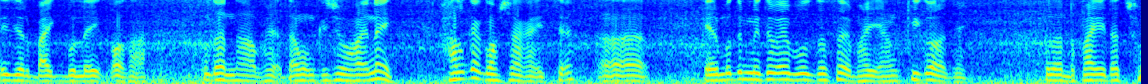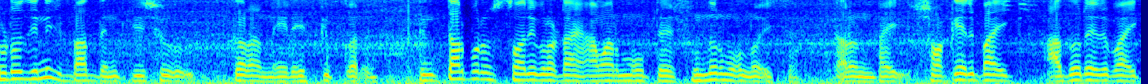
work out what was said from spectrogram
নিজের বাইক বলে এই কথা। না ভাইয়া, তেমন কিছু হয় নাই। হালকা ঘষা খাইছে। এর মধ্যে মিতু ভাই বলতেছে, ভাই, এখন কী করা যায়? ভাই, এটা ছোট জিনিস, বাদ দেন, কিছু করার নেই, এটা স্কিপ করেন। কিন্তু তারপরে সরি বলাটা আমার মধ্যে সুন্দর মনে হয়েছে কারণ ভাই, শখের বাইক আদরের বাইক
